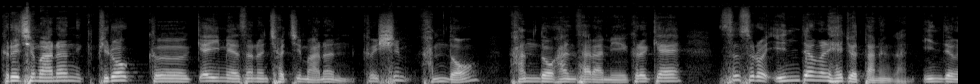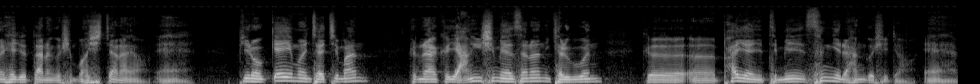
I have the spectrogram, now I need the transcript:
그렇지만은 비록 그 게임에서는 졌지만은 그 심, 감독 감독한 사람이 그렇게 스스로 인정을 해줬다는 것, 인정을 해줬다는 것이 멋있잖아요. 예. 비록 게임은 졌지만 그러나 그 양심에서는 결국은 그 어, 파이어니 팀이 승리를 한 것이죠. 예.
